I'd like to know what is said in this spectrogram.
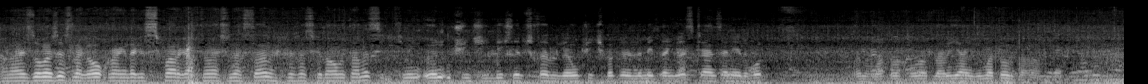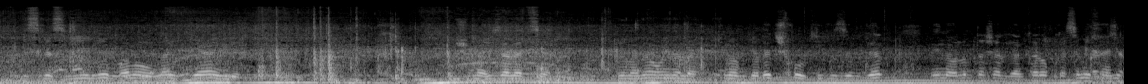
Mana aziz obunachilar sizlarga oq rangdagi spark avtomashinasidan krasachka davom etamiz. 2013 yilda ishlab chiqarilgan 3 pokoleniya metangaz konditsioneri bor mana motor holatlari yangi motorda diskasi yevro balonlar yangi. Shuna izolyatsiya bo'lmagan oynalar. Knopkada chuqur kiygizilgan linoleum tashalgan korobkasi mexanika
